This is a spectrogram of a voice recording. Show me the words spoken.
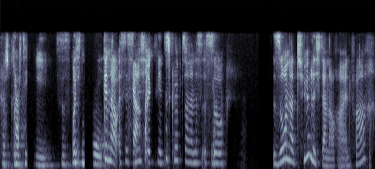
Eine Strategie. Und, es ist nicht und, genau, es ist ja. nicht irgendwie ein Skript, sondern es ist so, so natürlich dann auch einfach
